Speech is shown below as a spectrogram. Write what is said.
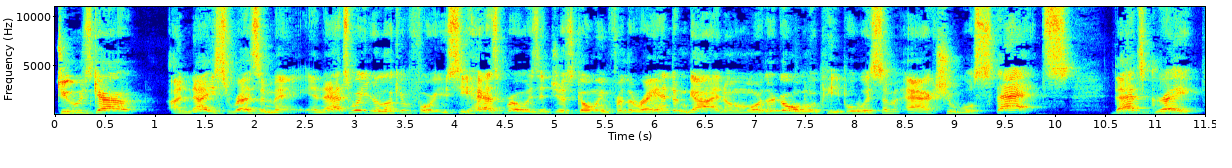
Dude's got a nice resume, and that's what you're looking for. You see, Hasbro isn't just going for the random guy no more. They're going with people with some actual stats. That's great.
